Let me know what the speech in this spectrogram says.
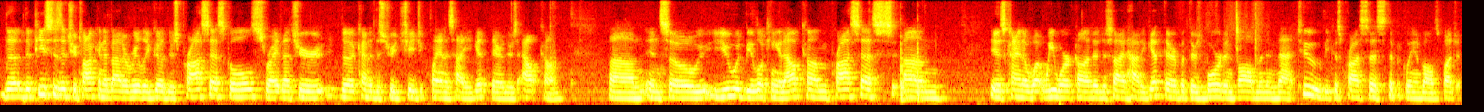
the, the pieces that you're talking about are really good. There's process goals, right? That's your, the, kind of the strategic plan is how you get there. There's outcome. Um, and so you would be looking at outcome process, um, is kind of what we work on to decide how to get there, but there's board involvement in that too, because process typically involves budget.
